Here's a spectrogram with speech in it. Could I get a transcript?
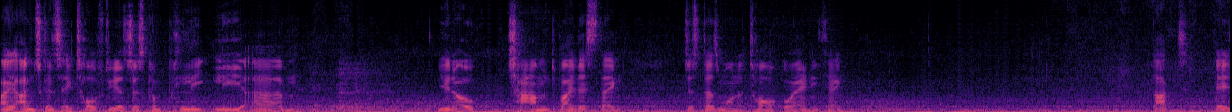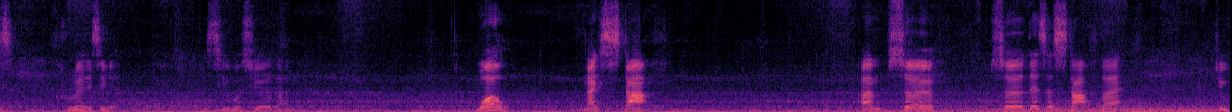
I, I'm just gonna say Tolfdir is just completely, um, you know, charmed by this thing. Just doesn't want to talk or anything. That is crazy. Let's see what's here then. Whoa! Nice staff. Um, sir. Sir, there's a staff there. Do.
